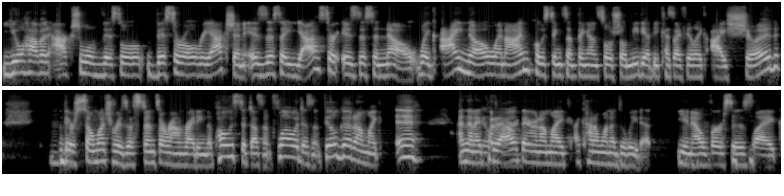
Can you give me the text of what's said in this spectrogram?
you'll have an actual visceral visceral reaction. Is this a yes or is this a no? Like i know when i'm posting something on social media because i feel like i should mm-hmm. there's so much resistance around writing the post. It doesn't flow. It doesn't feel good. I'm like eh. And then i put it hard. out there and i'm like i kind of want to delete it you know versus like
